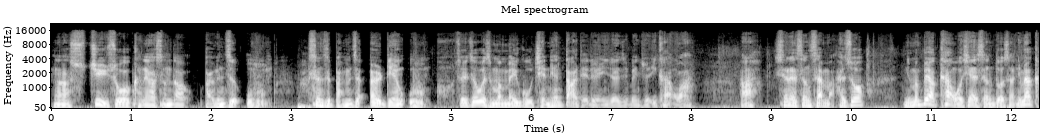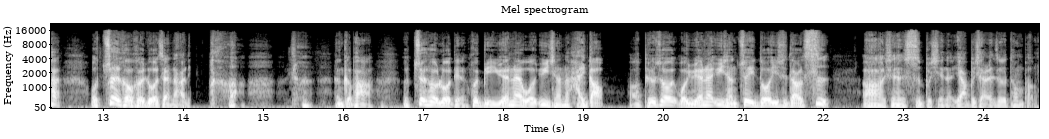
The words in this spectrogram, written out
那据说可能要升到百分之五，甚至百分之二点五。所以这为什么美股前天大跌的原因就在这边，就一看哇啊，现在升三嘛，还说你们不要看我现在升多少，你们要看我最后会落在哪里，哈 哈很可怕。最后落点会比原来我预想的还高啊！比如说我原来预想最多意识到四啊，现在四不行了，压不下来这个通膨了。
